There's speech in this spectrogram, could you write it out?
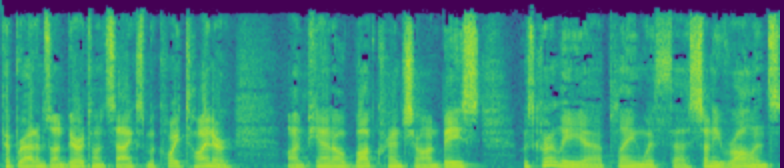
Pepper Adams on baritone sax. McCoy Tyner on piano. Bob Cranshaw on bass, who's currently uh, playing with uh, Sonny Rollins.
